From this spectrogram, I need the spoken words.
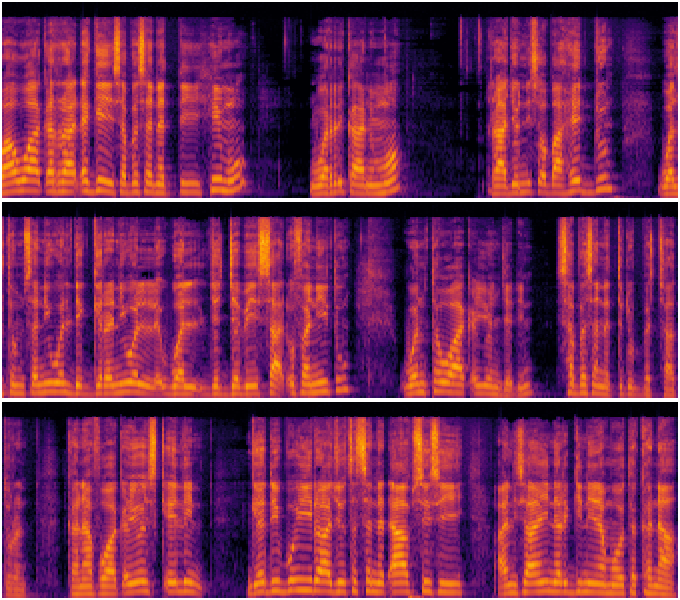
waan waaqarraa dhaga'e saba sanatti himu warri kaan immoo raajonni sobaa hedduun. Waltumsanii wal deeggaranii wal jajjabeessaa dhufaniitu wanta waaqayyoon jedhin saba sanatti dubbachaa turan. Kanaaf waaqayyo isqeeliin gadi bu'ii raajota sana dhaabsisii ani isaan hin argine namoota kanaa.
